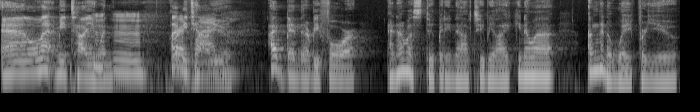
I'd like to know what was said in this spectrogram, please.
And let me tell you when let me Red tell you, I've been there before, and I was stupid enough to be like, you know what? I'm gonna wait for you.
